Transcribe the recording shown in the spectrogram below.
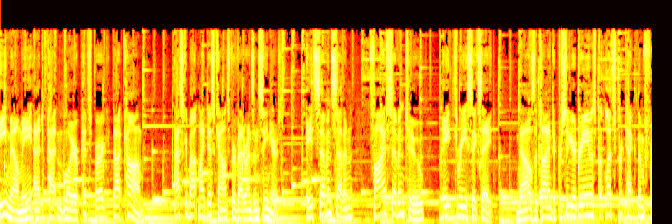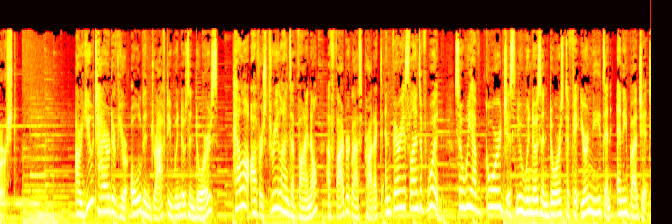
Email me at patentlawyerpittsburgh.com. Ask about my discounts for veterans and seniors. 877-572-8368. Now's the time to pursue your dreams, but let's protect them first. Are you tired of your old and drafty windows and doors? Pella offers three lines of vinyl, a fiberglass product, and various lines of wood. So we have gorgeous new windows and doors to fit your needs and any budget.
